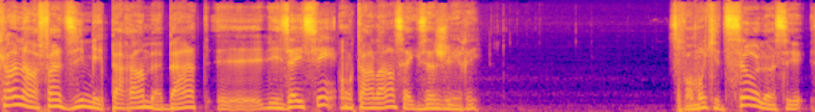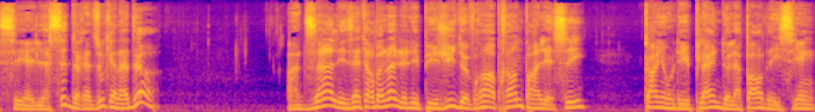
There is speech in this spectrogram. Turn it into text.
quand l'enfant dit mes parents me battent, euh, les Haïtiens ont tendance à exagérer. C'est pas moi qui dis ça, là. C'est, le site de Radio-Canada. En disant les intervenants de l'EPJ devront en prendre pour en laisser quand ils ont des plaintes de la part d'Haïtiens.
